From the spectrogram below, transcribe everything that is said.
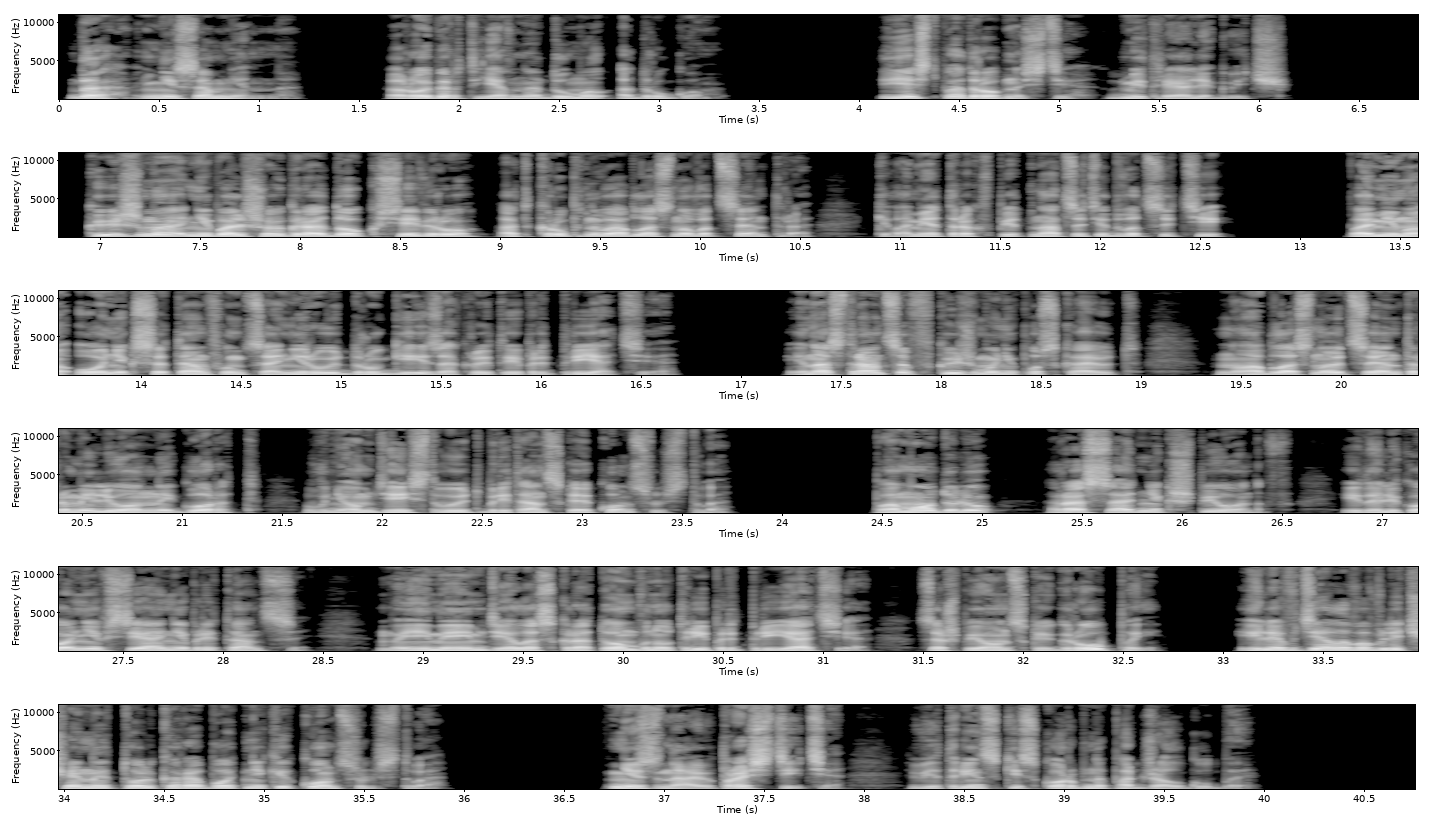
«Да, несомненно». Роберт явно думал о другом. «Есть подробности, Дмитрий Олегович?» Кыжма — небольшой городок к северу от крупного областного центра, километрах в 15-20. Помимо Оникса там функционируют другие закрытые предприятия. Иностранцев в Кыжму не пускают, но областной центр — миллионный город, в нем действует британское консульство. По модулю — рассадник шпионов, и далеко не все они британцы. Мы имеем дело с кротом внутри предприятия, со шпионской группой, или в дело вовлечены только работники консульства. Не знаю, простите. Витринский скорбно поджал губы.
